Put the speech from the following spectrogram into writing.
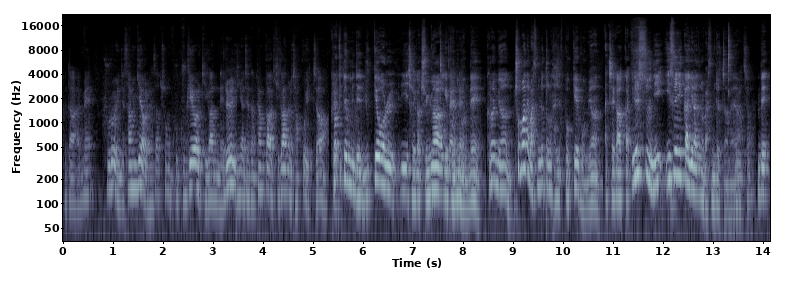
그 다음에 후로 이제 3개월 해서 총 9, 개월 기간 내를 증여재산 평가 기간으로 잡고 있죠. 그렇기 때문에 이제 6개월이 저희가 중요하게 네, 보는 네. 건데 그러면 초반에 말씀드렸던 걸 다시 복귀해 보면 제가 아까 1순위, 2순위 가격이라는 걸 말씀드렸잖아요. 그렇죠. 근데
